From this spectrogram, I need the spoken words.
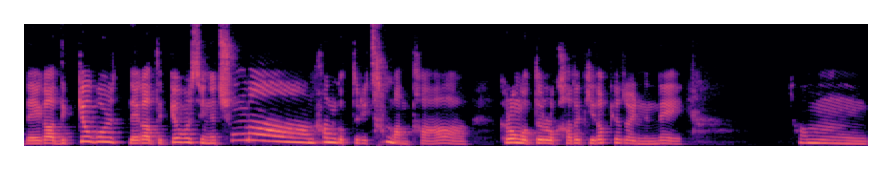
내가 느껴볼 내가 느껴볼 수 있는 충만한 것들이 참 많다. 그런 것들로 가득 뒤덮여져 있는데 참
